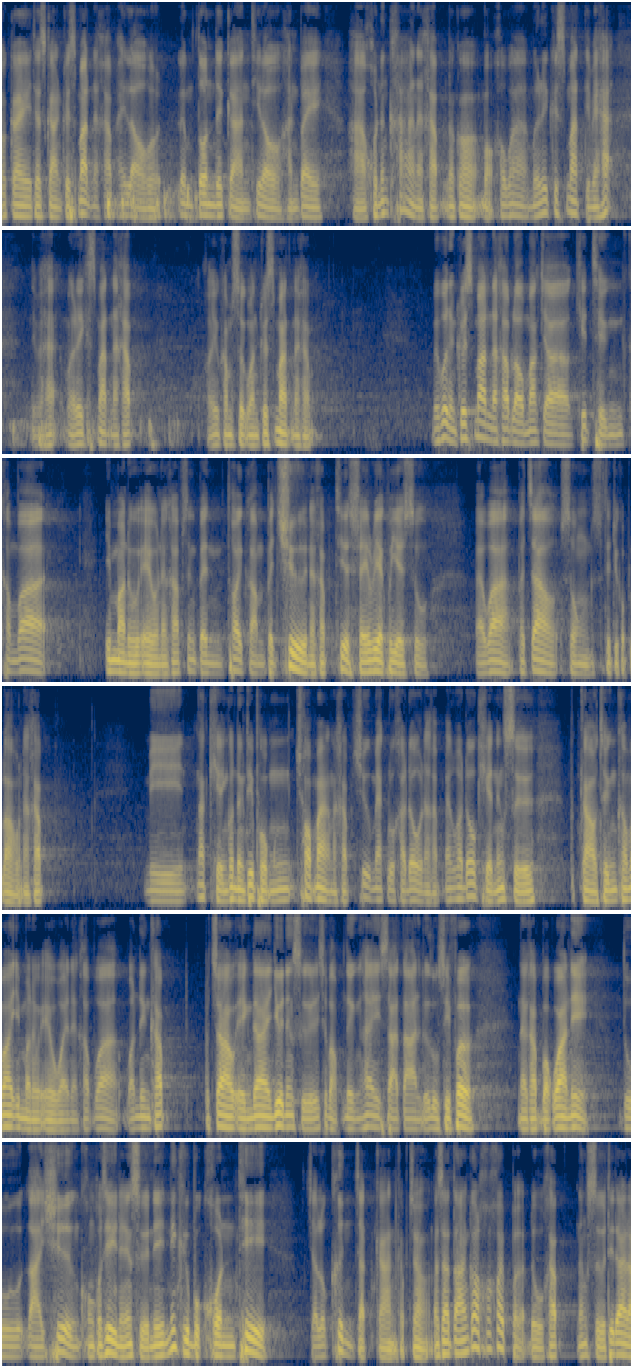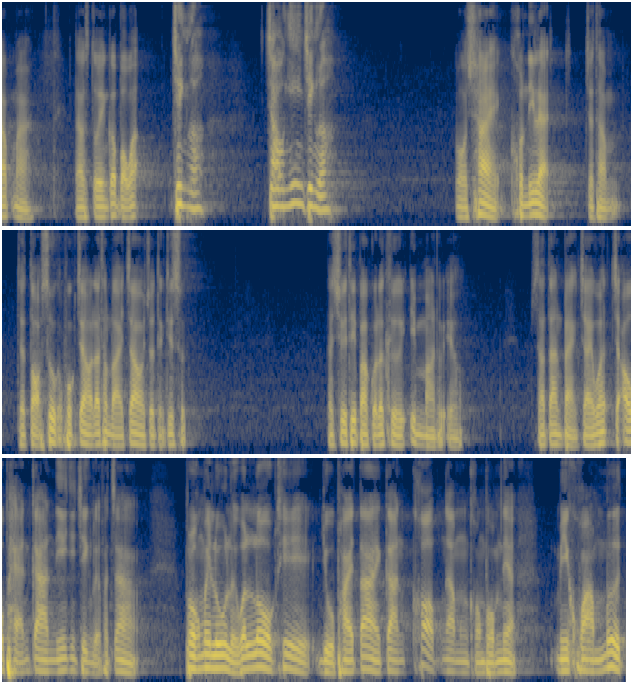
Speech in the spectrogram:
ก็ใกล้เทศกาลคริสต์มาสนะครับ ให้เราเริ่มต้นด้วยการที่เราหันไปหาคนข้างๆนะครับ แล้วก็บอกเขาว่า Merry Christmas ดีไหมฮะดีไหมฮะ Merry Christmas นะครับ ขอให้ความสุขวันคริสต์มาสนะครับเมื่อพูดถึงคริสต์มาสนะครับ เรามักจะคิดถึงคำว่าอิมมานูเอลนะครับ ซึ่งเป็นถ้อยคำเป็นชื่อนะครับ ที่ใช้เรียกพระเยซู แปลว่าพระเจ้าทรงสถิตอยู่กับเรานะครับ มีนักเขียนคนหนึ่งที่ผมชอบมากนะครับ ชื่อแม็กซ์ ลูคาโดนะครับแม็กซ์ ลูคาโดเขียนหนังสือกล่าวถึงคำว่าอิมมานูเอลไว้นะครับ ว่าวันหนึ่งครับพระเจ้าเองได้ยื่นหนังสือฉบับหนึ่งให้ซาตานหรือลูซิเฟอร์นะครับ บอกว่านี่ดูรายชื่อของคนที่อยู่ในหนังสือนี้ นี่คือบุคคลที่จะลุกขึ้นจัดการกับเจ้าแล้วซาตานก็ค่อยๆ เปิดดูครับ หนังสือที่ได้รับมาแล้วตัวเองก็บอกว่าจริงเหรอเจ้างี้จริงเหรอบอกใช่คนนี้แหละจะทำ จะต่อสู้กับพวกเจ้า และทำลายเจ้าจนถึงที่สุดแต่ชื่อที่ปรากฏก็คืออิมมานูเอลซาตานแปลกใจว่าจะเอาแผนการนี้จริง ๆ หรือพระเจ้า พระองค์ไม่รู้หรือว่าโลกที่อยู่ภายใต้การครอบงำของผมเนี่ยมีความมืด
